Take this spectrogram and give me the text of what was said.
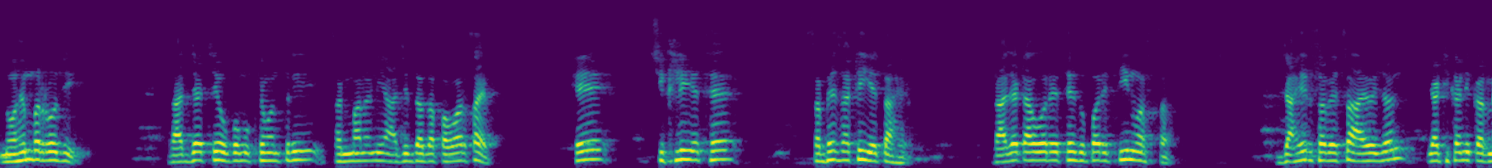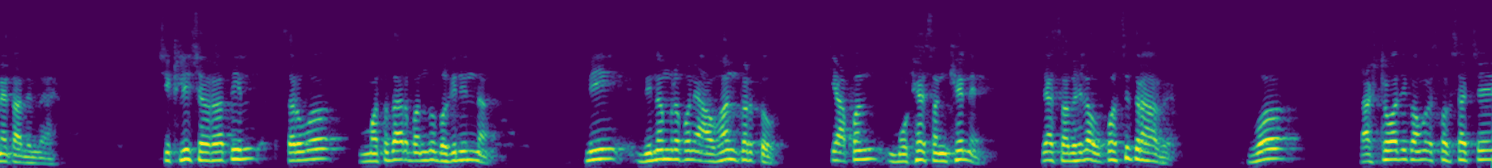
नोव्हेंबर रोजी राज्याचे उपमुख्यमंत्री सन्माननीय अजितदादा पवार साहेब हे चिखली येथे सभेसाठी येत आहे राजा टावर येथे दुपारी तीन वाजता जाहीर सभेचं आयोजन या ठिकाणी करण्यात आलेलं आहे. चिखली शहरातील सर्व मतदार बंधू भगिनींना मी विनम्रपणे आव्हान करतो की आपण मोठ्या संख्येने या सभेला उपस्थित राहावे व राष्ट्रवादी काँग्रेस पक्षाचे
